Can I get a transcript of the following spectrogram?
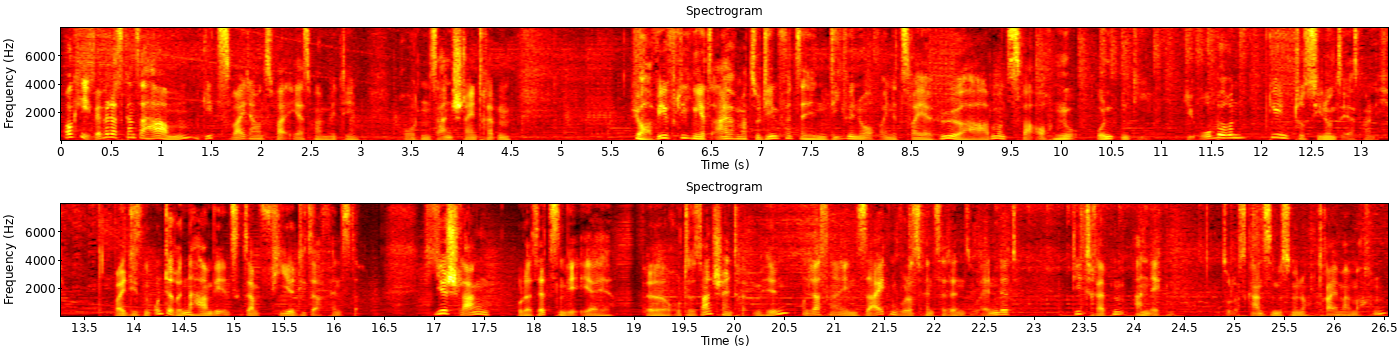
Okay, wenn wir das Ganze haben, geht es weiter und zwar erstmal mit den roten Sandsteintreppen. Ja, wir fliegen jetzt einfach mal zu den Fenstern hin, die wir nur auf eine Zweierhöhe haben und zwar auch nur unten die. Die oberen, die interessieren uns erstmal nicht. Bei diesen unteren haben wir insgesamt vier dieser Fenster. Hier schlagen oder setzen wir eher äh, rote Sandsteintreppen hin und lassen an den Seiten, wo das Fenster denn so endet, die Treppen anecken. So, das Ganze müssen wir noch dreimal machen.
